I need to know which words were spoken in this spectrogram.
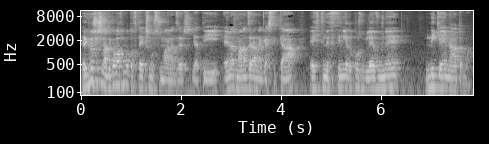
ρίχνω σε σημαντικό βαθμό το φταίξιμο στους managers, γιατί ένας manager αναγκαστικά έχει την ευθύνη για το πώς δουλεύουν νη και ένα άτομα.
